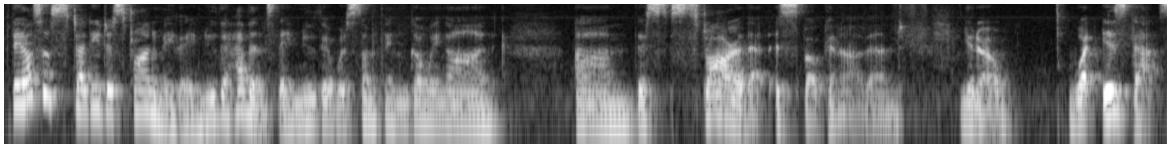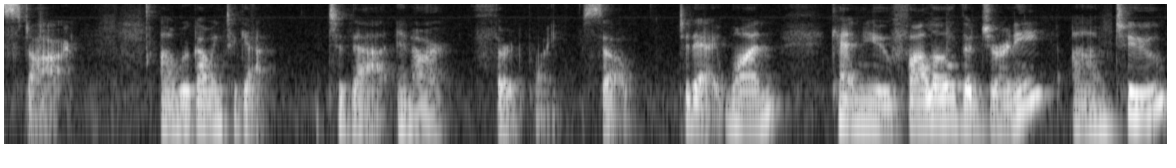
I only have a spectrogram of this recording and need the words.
But they also studied astronomy. They knew the heavens. They knew there was something going on um, this star that is spoken of, and you know, what is that star? Uh, we're going to get to that in our third point. So, today, one, can you follow the journey? Um, two,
